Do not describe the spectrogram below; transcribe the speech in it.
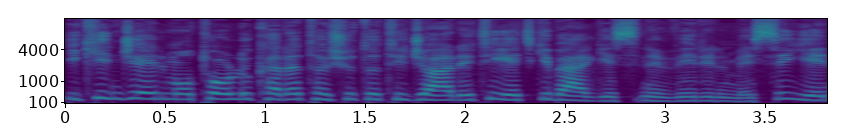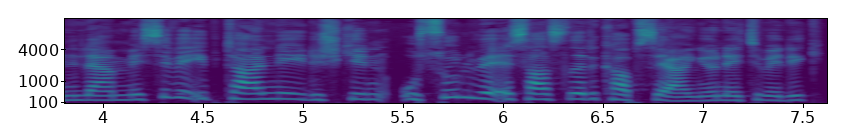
ikinci el motorlu kara taşıtı ticareti yetki belgesinin verilmesi, yenilenmesi ve iptaline ilişkin usul ve esasları kapsayan yönetmelik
